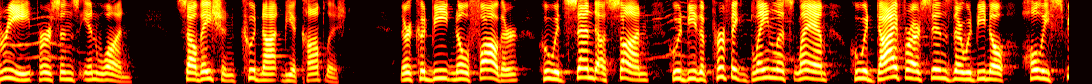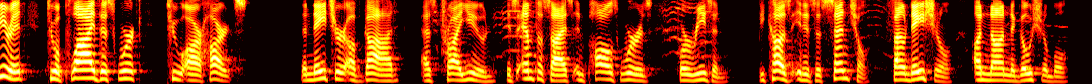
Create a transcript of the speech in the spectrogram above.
three persons in one, salvation could not be accomplished. There could be no Father who would send a Son who would be the perfect, blameless Lamb who would die for our sins. There would be no Holy Spirit to apply this work to our hearts. The nature of God as triune is emphasized in Paul's words for a reason because it is essential, foundational, a non negotiable.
